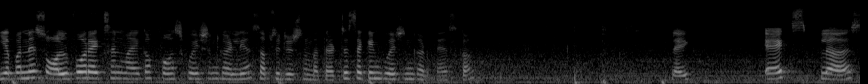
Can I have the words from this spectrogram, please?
ये अपन ने solve for x and y का फ़र्स्ट क्वेश्चन कर लिया सब्सटीट्यूशन मेथड से सेकेंड क्वेश्चन करते हैं इसका। Like x plus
